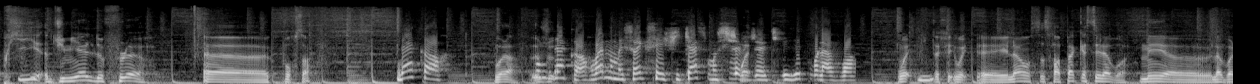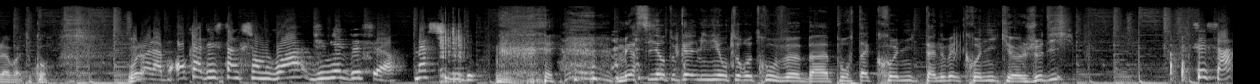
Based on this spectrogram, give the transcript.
pris du miel de fleurs pour ça. D'accord. Voilà. Je- D'accord. Ouais, non, mais c'est vrai que c'est efficace. Moi aussi, j'avais Ouais. déjà utilisé pour la voix. Ouais, tout à fait, ouais. Et là, on se sera pas cassé la voix, mais euh, la voix, la voix, tout court. Voilà, bon, en cas d'extinction de voix, du miel de fleurs. Merci Ludo. Merci en tout cas, Émilie. On te retrouve euh, bah, pour ta chronique, ta nouvelle chronique euh, jeudi. C'est ça.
